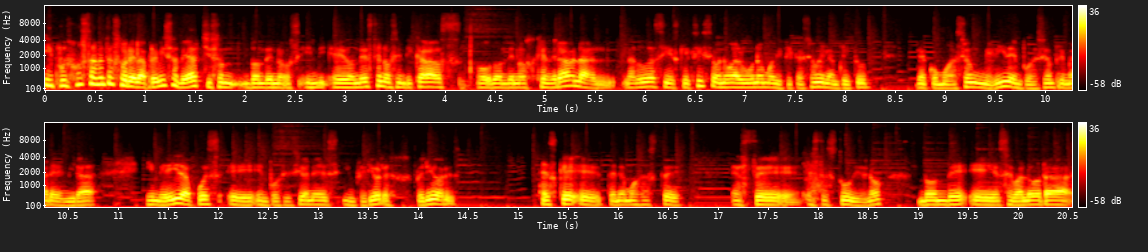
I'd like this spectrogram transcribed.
Y pues justamente sobre la premisa de Atchison, donde, nos, eh, este nos indicaba o donde nos generaba la, duda si es que existe o no alguna modificación en la amplitud de acomodación medida en posición primaria de mirada y medida pues eh, en posiciones inferiores o superiores, es que eh, tenemos este, este, este estudio, ¿no? donde se valora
